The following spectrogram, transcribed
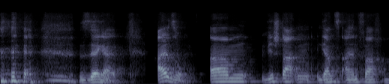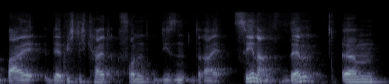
Sehr geil. Also, ähm, wir starten ganz einfach bei der Wichtigkeit von diesen drei Zehnern. Denn ähm,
